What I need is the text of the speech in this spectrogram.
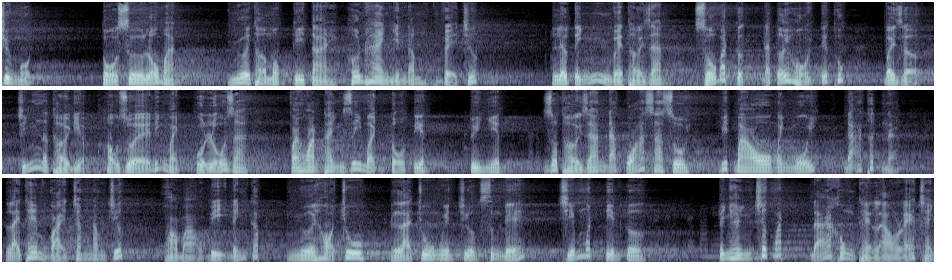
Chương 1 Tổ sư Lỗ Bạc Người thợ mộc kỳ tài hơn 2.000 năm về trước. Nếu tính về thời gian, Số bắt cực đã tới hồi kết thúc. Bây giờ chính là thời điểm hậu duệ đích mạch của Lỗ Gia Phải hoàn thành di mệnh tổ tiên. Tuy nhiên, do thời gian đã quá xa xôi, Biết bao manh mối đã thất lạc Lại thêm vài trăm năm trước, Hòa Bảo bị đánh cắp, Người họ Chu là Chu Nguyên Chương xưng đế chiếm mất tiên cơ. Tình hình trước mắt đã không thể nào lé tránh,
